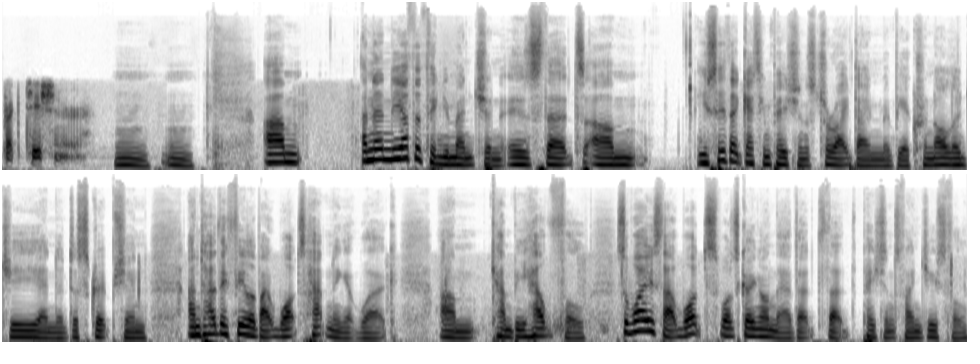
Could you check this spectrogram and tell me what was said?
practitioner. Mm, mm. Um, and then the other thing you mention is that um, you say that getting patients to write down maybe a chronology and a description and how they feel about what's happening at work um, can be helpful. So why is that? What's what's going on there that that patients find useful?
